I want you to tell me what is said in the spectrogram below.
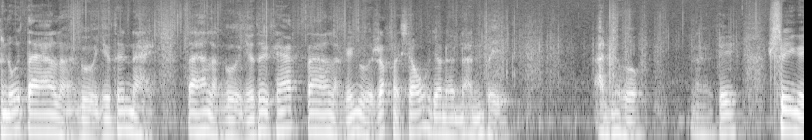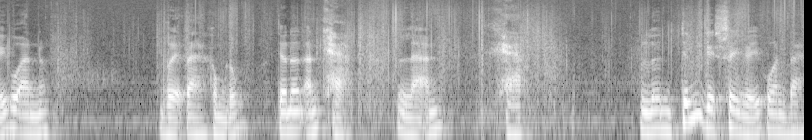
nói ta là người như thế này ta là người như thế khác ta là cái người rất là xấu cho nên anh bị ảnh hưởng. Ờ, cái suy nghĩ của anh đó, về ta không đúng. Cho nên anh khạc là anh khạc lên chính cái suy nghĩ của anh ta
